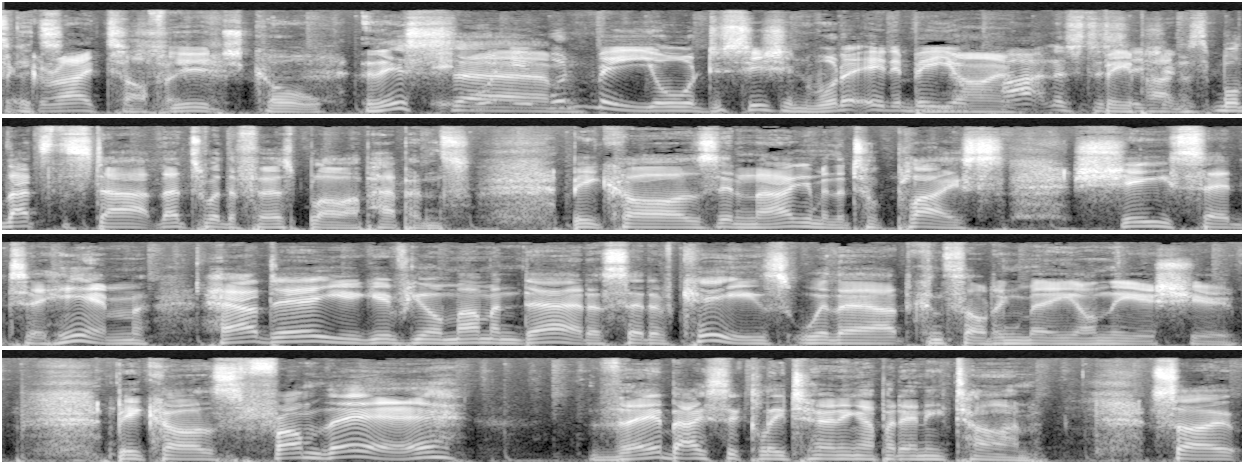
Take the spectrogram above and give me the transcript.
It's a great topic. Huge call. This. It, wou- it um, wouldn't be your decision, would it? It'd be your No, partner's be decision. your partner's- Well, that's the start. That's where the first blow up happens. Because in an argument that took place, she said to him, How dare you give your mum and dad a set of keys without consulting me on the issue? Because from there, they're basically turning up at any time. So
